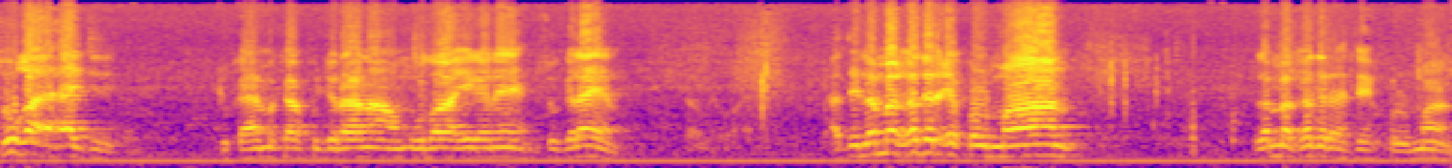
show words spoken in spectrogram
suuqa ahaa jiri. Dukaamakaa ku jiraana igane soo galayan haddii lama qadar ay kulmaan lama qadar hadday kulmaan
